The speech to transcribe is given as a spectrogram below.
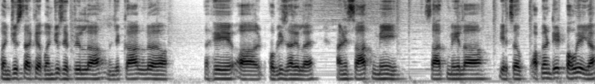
पंचवीस तारखे पंचवीस एप्रिलला म्हणजे काल हे पब्लिश झालेलं आहे. आणि सात मे सात मेला याचं आपण डेट पाहूया या.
